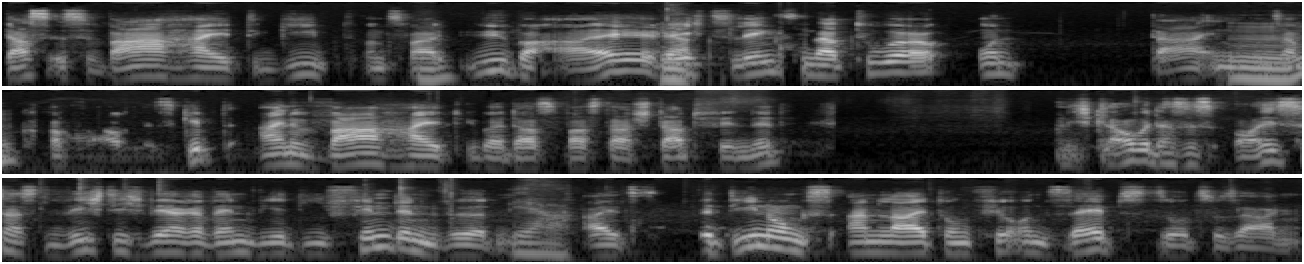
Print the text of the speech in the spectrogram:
dass es Wahrheit gibt. Und zwar mhm. überall, ja. rechts, links, Natur und da in mhm. unserem Kopf auch. Es gibt eine Wahrheit über das, was da stattfindet. Und ich glaube, dass es äußerst wichtig wäre, wenn wir die finden würden. Ja. Als Bedienungsanleitung für uns selbst sozusagen.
